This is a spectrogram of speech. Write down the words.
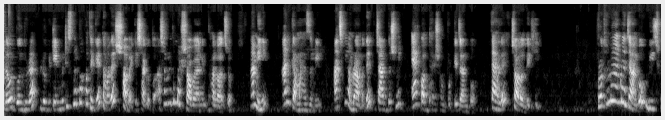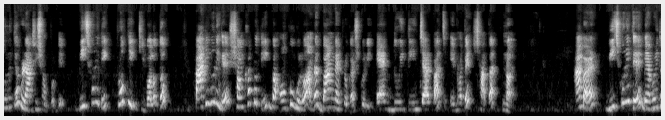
হ্যালো বন্ধুরা রবি টেনমিটি স্কুলের পক্ষ থেকে তোমাদের সবাইকে স্বাগত। আশা করি তোমরা সবাই অনেক ভালো আছো। আমি আনকা আজকে আমরা আমাদের চার দশমিক এক অধ্যায় সম্পর্কে তাহলে চলো দেখি। প্রথমে আমরা জানব বীজগণিত রাশি সম্পর্কে। বীজগণিতিক প্রতীক কি বলতো? পাটিগণিতে সংখ্যা প্রতীক বা অঙ্কগুলো আমরা বাংলায় প্রকাশ করি। এক, দুই, তিন, চার, পাঁচ, এভাবে সাত, আট, নয়। আবার বীজগণিতে ব্যবহৃত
